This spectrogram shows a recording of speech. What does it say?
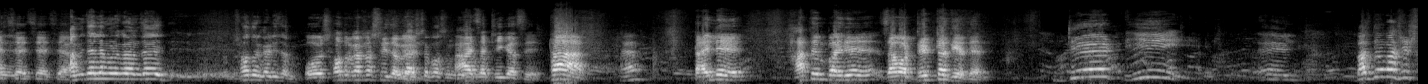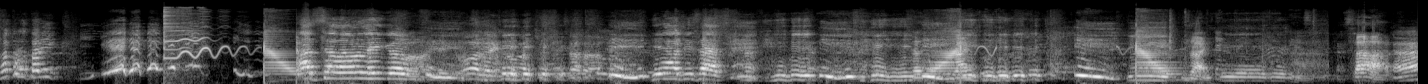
আচ্ছা আচ্ছা আচ্ছা। আমি তাহলে মনে করেন যে সদর গাড়ি যাব। ও সদরঘাট রাষ্ট্রে যাবেন? রাষ্ট্রে আচ্ছা ঠিক আছে। থাক। হ্যাঁ? তাইলে হাতেম বাইরে যাওয়ার ডেটটা দিয়ে দেন। ডেট ই এই ভাদ্র মাসের সতেরো তারিখ। আসসালামু আলাইকুম। হে আসি স্যার। স্যার হ্যাঁ?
